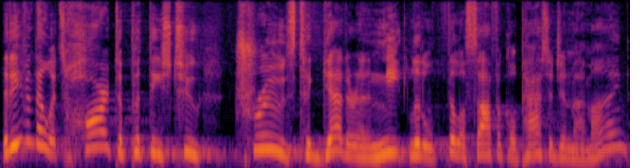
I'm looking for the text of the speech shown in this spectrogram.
that even though it's hard to put these two truths together in a neat little philosophical passage in my mind,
